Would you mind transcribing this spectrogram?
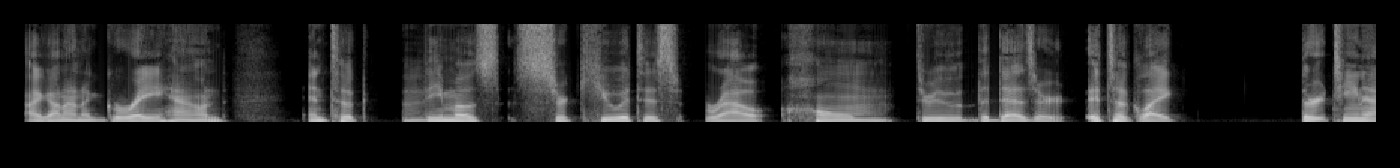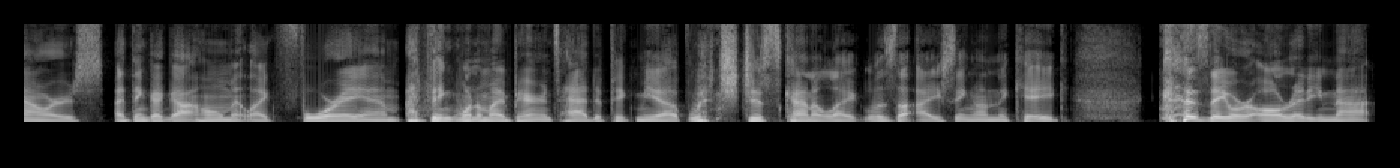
I got on a Greyhound and took the most circuitous route home through the desert. It took like 13 hours. I think I got home at like 4 a.m. I think one of my parents had to pick me up, which just kind of like was the icing on the cake because they were already not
